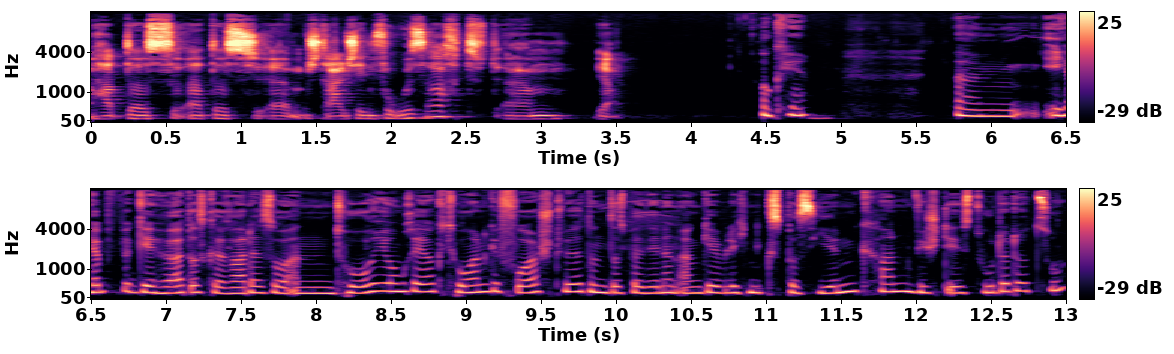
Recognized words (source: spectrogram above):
hat das, hat das ähm, Strahlschäden verursacht. Ähm, ja. Okay. Ähm, ich habe gehört, dass gerade so an Thoriumreaktoren geforscht wird und dass bei denen angeblich nichts passieren kann. Wie stehst du da dazu?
